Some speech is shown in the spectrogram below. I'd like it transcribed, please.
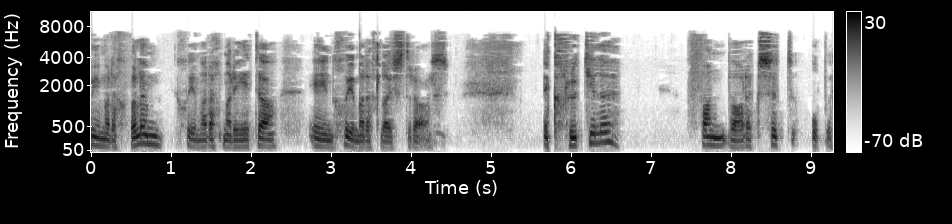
Goeiemôre Willem, goeiemôre Marita en goeiemôre luisteraars. Ek groet julle van waar ek sit op 'n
